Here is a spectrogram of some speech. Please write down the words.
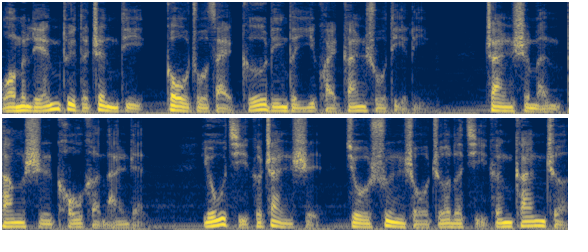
我们连队的阵地构筑在格陵的一块干树地里。战士们当时口渴难忍，有几个战士就顺手折了几根甘蔗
